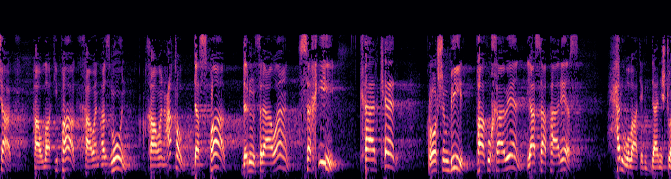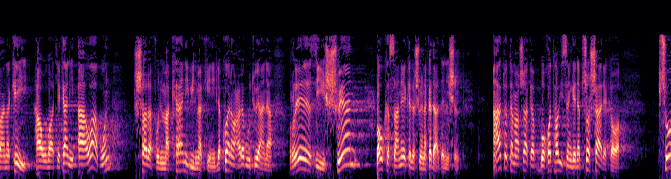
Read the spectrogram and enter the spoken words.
چاک هاوڵاتی پاک خاوەن ئەزمون خاوەن عەقڵ دەستپاک دەرون فراوان سەخی کارکەر ڕۆشنبیر پاک و خاوێن یاساپارێز هەر وڵاتێک دانیشتوانەکەی هاوڵاتیەکانی ئاوا بوون شەرەف المەکانی بیلمەکینی لە کۆنەوە عەرەب وتویانە ڕێزی شوێن بەو کەسانەیە کە لە شوێنەکەدا دەنیشن هاتۆ تەماشاکە بۆ خۆت هەڵی سنگێنە بچۆ شارێکەوە بچۆ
